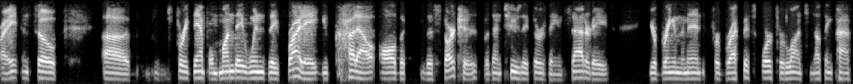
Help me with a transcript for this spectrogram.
right? And so, uh, for example, Monday, Wednesday, Friday, you cut out all the, the starches, but then Tuesday, Thursday, and Saturdays, you're bringing them in for breakfast or for lunch, nothing past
